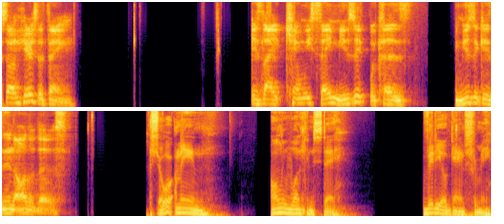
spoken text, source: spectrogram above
So here's the thing. Is like, can we say music? Because music is in all of those. Sure. I mean, only one can stay. Video games for me.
